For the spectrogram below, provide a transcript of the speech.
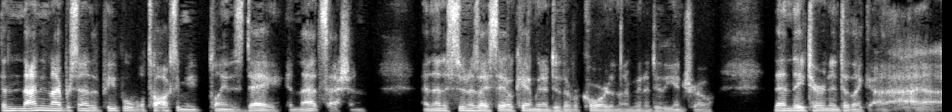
Then 99% of the people will talk to me plain as day in that session. And then as soon as I say, okay, I'm going to do the record and then I'm going to do the intro, then they turn into like, I,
